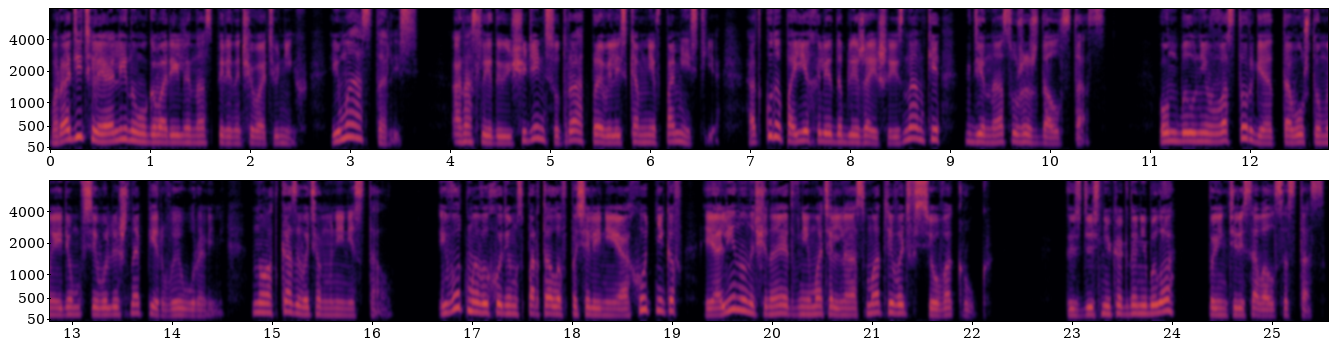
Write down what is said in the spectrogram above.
Родители Алины уговорили нас переночевать у них, и мы остались. А на следующий день с утра отправились ко мне в поместье, откуда поехали до ближайшей изнанки, где нас уже ждал Стас. Он был не в восторге от того, что мы идем всего лишь на первый уровень, но отказывать он мне не стал. И вот мы выходим с портала в поселение охотников, и Алина начинает внимательно осматривать все вокруг. «Ты здесь никогда не была?» — поинтересовался Стас.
